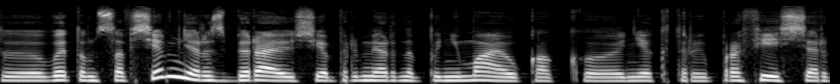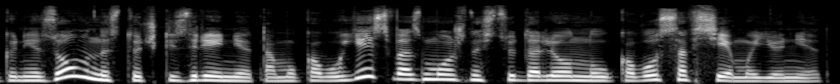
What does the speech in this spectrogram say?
э, в этом совсем не разбираюсь. Я примерно понимаю, как э, некоторые профессии организованы с точки зрения там, у кого есть возможность удаленно, у кого совсем ее нет.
